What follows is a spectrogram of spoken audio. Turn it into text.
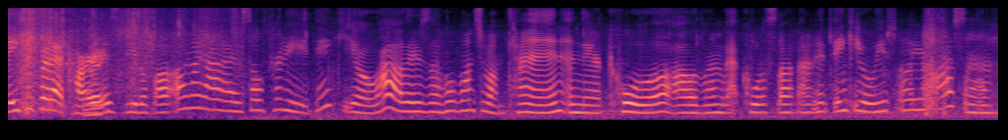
thank you for that card. Alright. It's beautiful. Oh my god, it's so pretty. Thank you. Wow, there's a whole bunch of them. 10, and they're cool. All of them got cool stuff on it. Thank you, Alicia. You're awesome.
